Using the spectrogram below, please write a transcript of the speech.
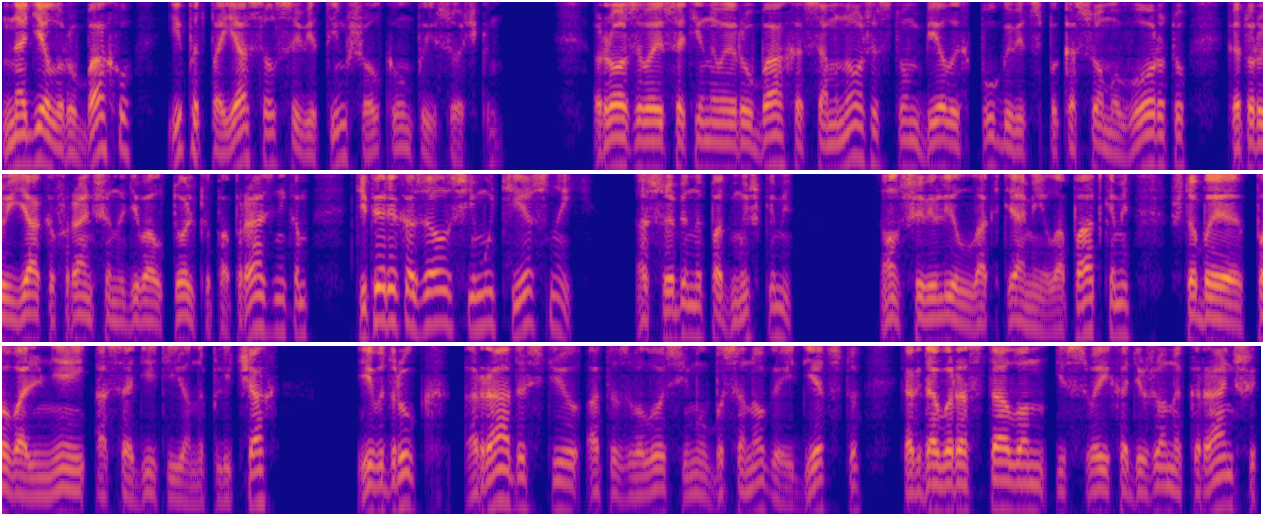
надел рубаху и подпоясался витым шелковым поясочком. Розовая сатиновая рубаха со множеством белых пуговиц по косому вороту, которую Яков раньше надевал только по праздникам, теперь оказалась ему тесной, особенно под мышками. Он шевелил локтями и лопатками, чтобы повольней осадить ее на плечах, и вдруг радостью отозвалось ему босоногое детство, когда вырастал он из своих одежонок раньше,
